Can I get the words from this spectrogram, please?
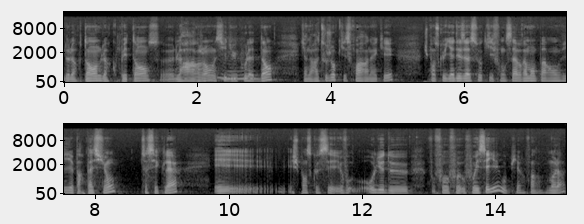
de leur temps, de leurs compétences, euh, de leur argent aussi, du coup, mhm. là-dedans. Il y en aura toujours qui se feront arnaquer. Je pense qu'il y a des assos qui font ça vraiment par envie et par passion, ça c'est clair. Et, je pense que c'est au lieu de faut, faut, faut, essayer ou pire enfin voilà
